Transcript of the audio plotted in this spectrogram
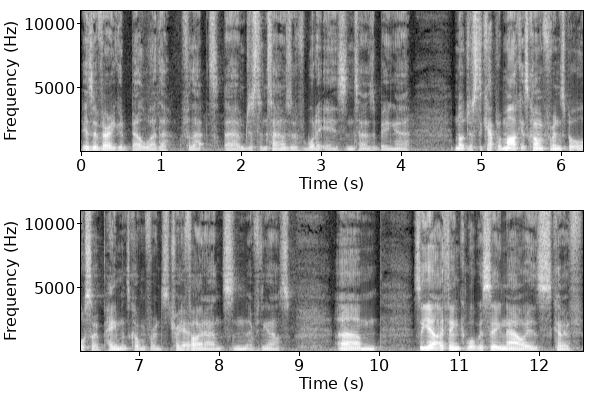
is a very good bellwether for that, um, just in terms of what it is, in terms of being a not just a capital markets conference, but also payments conference, trade yeah. finance, and everything else. Um, so yeah, I think what we're seeing now is kind of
